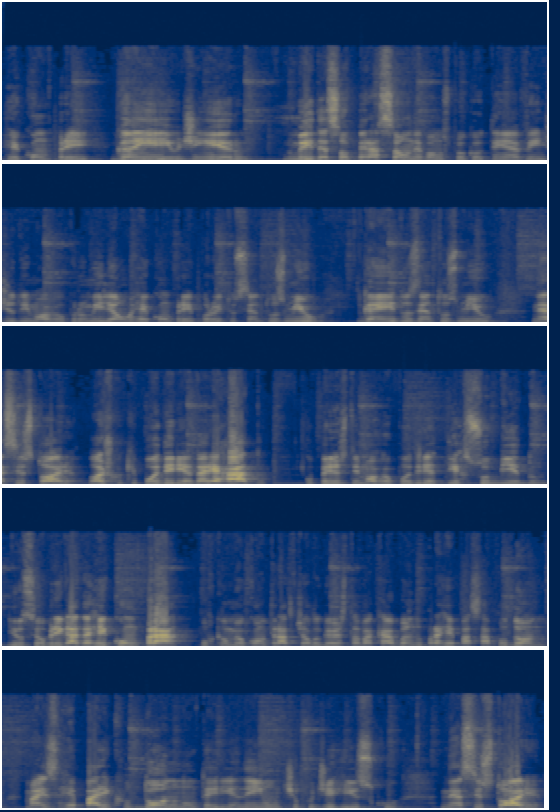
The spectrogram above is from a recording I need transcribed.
recomprei, ganhei o dinheiro no meio dessa operação, né? Vamos supor que eu tenha vendido o imóvel por um milhão, recomprei por 800 mil, ganhei 200 mil nessa história. Lógico que poderia dar errado, o preço do imóvel poderia ter subido e eu ser obrigado a recomprar, porque o meu contrato de aluguel estava acabando, para repassar para o dono. Mas repare que o dono não teria nenhum tipo de risco nessa história.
